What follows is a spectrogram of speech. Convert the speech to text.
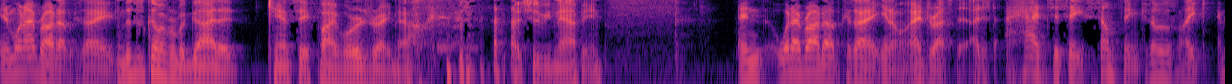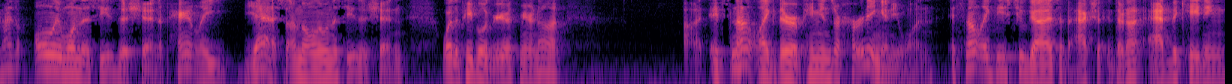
and what I brought up because I And this is coming from a guy that can't say five words right now. I should be napping. and what I brought up because I you know I addressed it. I just I had to say something because I was like, am I the only one that sees this shit? And apparently, yes, I'm the only one that sees this shit. And whether people agree with me or not. Uh, it's not like their opinions are hurting anyone. It's not like these two guys have actually. They're not advocating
